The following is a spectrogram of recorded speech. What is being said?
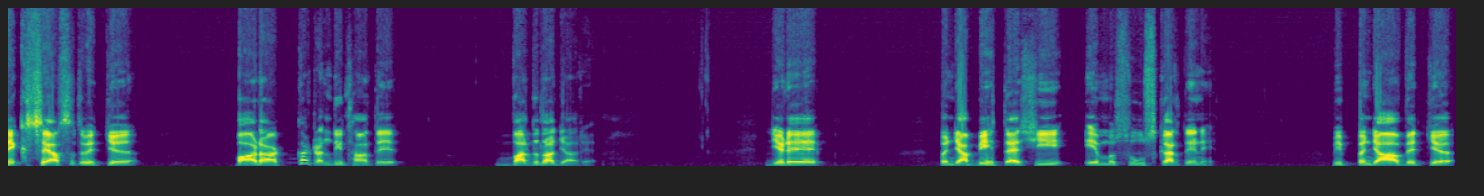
ਸਿੱਖ ਸਿਆਸਤ ਵਿੱਚ ਪਾੜਾ ਘਟਣ ਦੀ ਥਾਂ ਤੇ ਵੱਧਦਾ ਜਾ ਰਿਹਾ ਜਿਹੜੇ ਪੰਜਾਬੀ ਹਿਤੈਸ਼ੀ ਇਹ ਮਹਿਸੂਸ ਕਰਦੇ ਨੇ ਵੀ ਪੰਜਾਬ ਵਿੱਚ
